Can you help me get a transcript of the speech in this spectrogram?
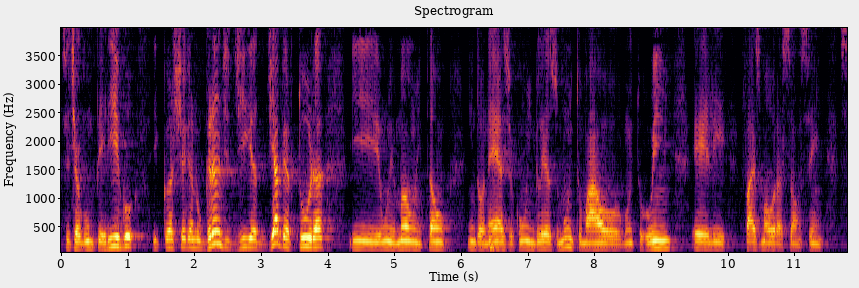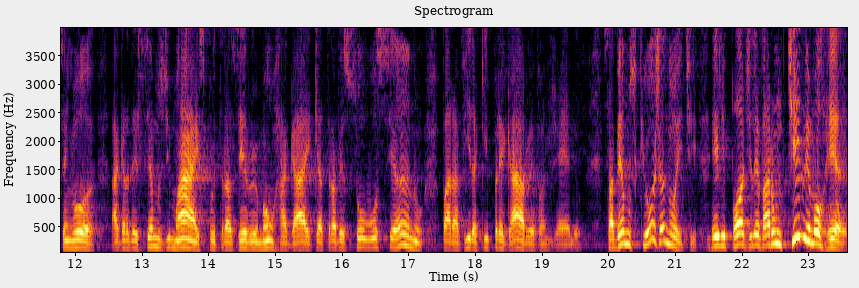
se tinha algum perigo. E quando chega no grande dia de abertura, e um irmão, então, indonésio, com um inglês muito mal, muito ruim, ele faz uma oração assim: Senhor, agradecemos demais por trazer o irmão Hagai, que atravessou o oceano para vir aqui pregar o Evangelho. Sabemos que hoje à noite ele pode levar um tiro e morrer.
